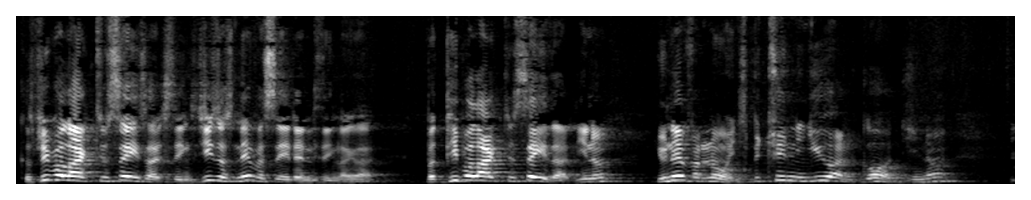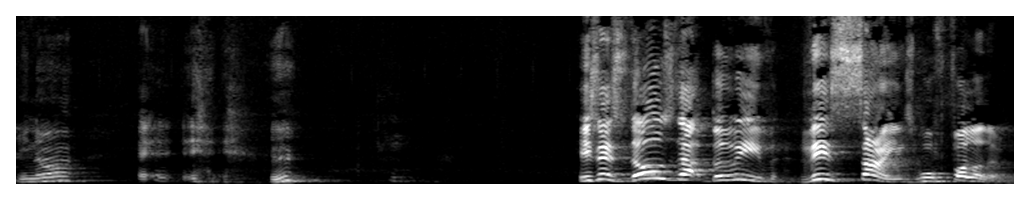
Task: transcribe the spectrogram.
Because people like to say such things. Jesus never said anything like that. But people like to say that, you know. You never know. It's between you and God, you know. You know. Eh, eh, eh, he says, Those that believe, these signs will follow them.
